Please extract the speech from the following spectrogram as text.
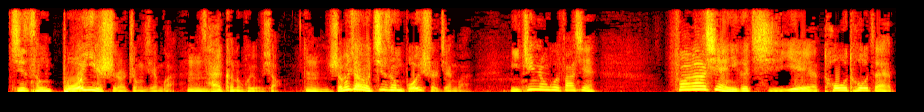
基层博弈式的这种监管，嗯才可能会有效。嗯什么叫做基层博弈式监管？你经常会发现，发现一个企业偷偷在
